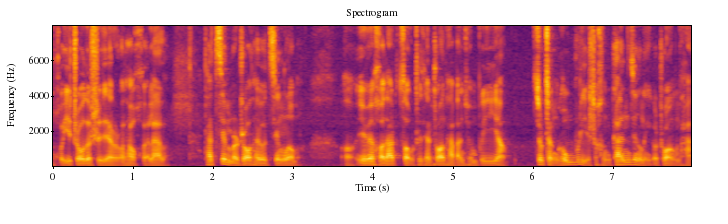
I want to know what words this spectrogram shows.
回一周的时间，然后他回来了，他进门之后他又惊了嘛，嗯，因为和他走之前状态完全不一样。就整个屋里是很干净的一个状态，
